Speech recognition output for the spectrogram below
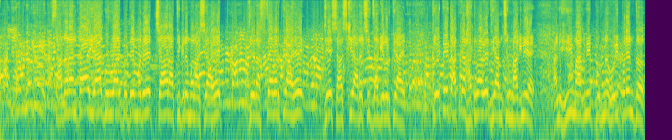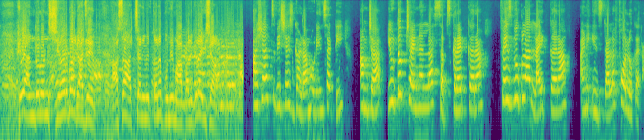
अतिक्रमणे किती आहेत? साधारणतः या गुरुवार पेठेमध्ये चार अतिक्रमण असे आहेत जे रस्त्यावरती आहे जे शासकीय आरक्षित जागेवरती आहेत. ते ते तात्काळ हटवावेत ही आमची मागणी आहे. आणि ही मागणी पूर्ण होईपर्यंत हे आंदोलन शहरभर गाजेल असा आजच्या निमित्तानं पुणे महापालिकेला इशारा. अशाच विशेष घडामोडींसाठी आमच्या यूट्यूब चॅनलला सबस्क्राईब करा फेसबुकला लाईक करा आणि इन्स्टाला फॉलो करा.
